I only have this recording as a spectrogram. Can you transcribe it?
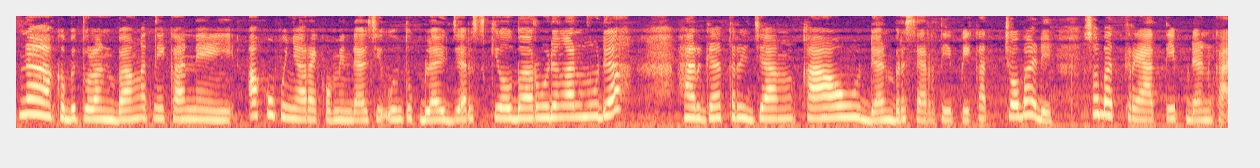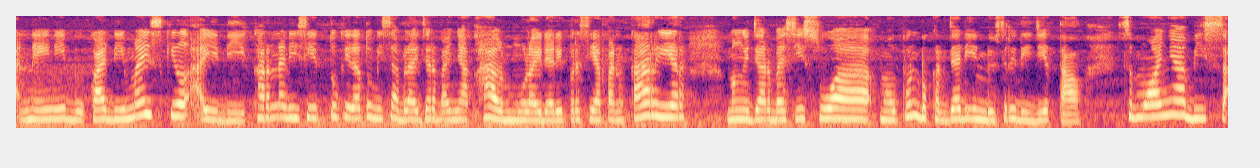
Nah, kebetulan banget nih Kanei. Aku punya rekomendasi untuk belajar skill baru dengan mudah, harga terjangkau dan bersertifikat. Coba deh, sobat kreatif dan Kak Nei nih buka di My Skill ID karena di situ kita tuh bisa belajar banyak hal mulai dari persiapan karir, mengejar beasiswa maupun bekerja di industri digital. Semuanya bisa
